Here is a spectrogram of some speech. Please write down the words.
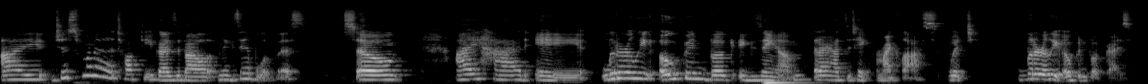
I just want to talk to you guys about an example of this. So, I had a literally open book exam that I had to take for my class, which literally open book, guys.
